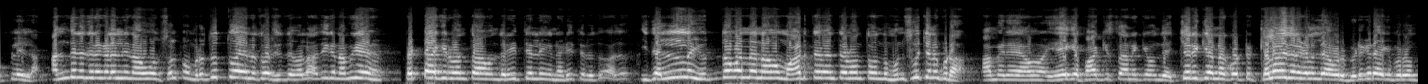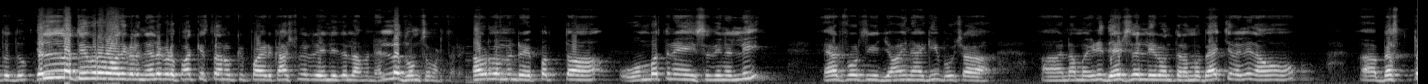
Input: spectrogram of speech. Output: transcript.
ಒಪ್ಪಲಿಲ್ಲ ಅಂದಿನ ದಿನಗಳಲ್ಲಿ ನಾವು ಸ್ವಲ್ಪ ಮೃದುತ್ವ ಏನು ತೋರಿಸಿದ್ದೇವಲ್ಲ, ಅದೀಗ ನಮಗೆ ಪೆಟ್ಟಾಗಿರುವಂತ ಒಂದು ರೀತಿಯಲ್ಲಿ ನಡೀತಿರೋದು ಅದು. ಇದೆಲ್ಲ ಯುದ್ಧವನ್ನ ನಾವು ಮಾಡ್ತೇವೆ ಅಂತ ಹೇಳುವಂತ ಒಂದು ಮುನ್ಸೂಚನೆ ಕೂಡ. ಆಮೇಲೆ ಹೇಗೆ ಪಾಕಿಸ್ತಾನಕ್ಕೆ ಒಂದು ಎಚ್ಚರಿಕೆಯನ್ನ ಕೊಟ್ಟು ಕೆಲವೇ ದಿನಗಳಲ್ಲಿ ಅವರು ಬಿಡುಗಡೆಯಾಗಿ ಬರುವಂತದ್ದು. ಎಲ್ಲ ತೀವ್ರವಾದಿಗಳ ನೆಲೆಗಳು ಪಾಕಿಸ್ತಾನ ಆಕ್ಯುಪೈಡ್ ಕಾಶ್ಮೀರ ಏನಿದೆಲ್ಲ ಅವನ್ನೆಲ್ಲ ಧ್ವಂಸ ಮಾಡ್ತಾರೆ. ಸಾವಿರದ ಒಂಬೈನೂರ ಎಪ್ಪತ್ತ ಒಂಬತ್ತನೇ ಇಸವಿನಲ್ಲಿ ಏರ್ಫೋರ್ಸ್ಗೆ ಜಾಯಿನ್ ಆಗಿ ಬಹುಶಃ ನಮ್ಮ ಇಡೀ ದೇಶದಲ್ಲಿರುವಂಥ ನಮ್ಮ ಬ್ಯಾಚಿನಲ್ಲಿ ನಾವು ಬೆಸ್ಟ್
